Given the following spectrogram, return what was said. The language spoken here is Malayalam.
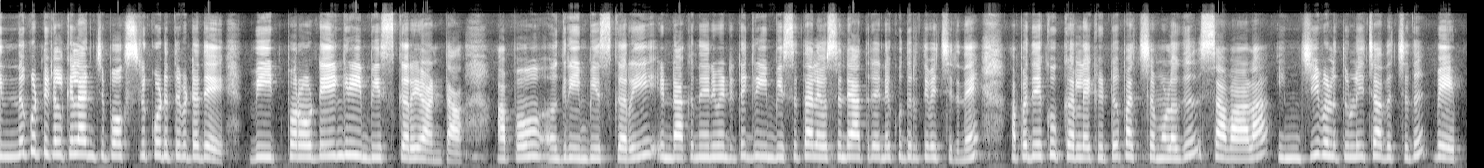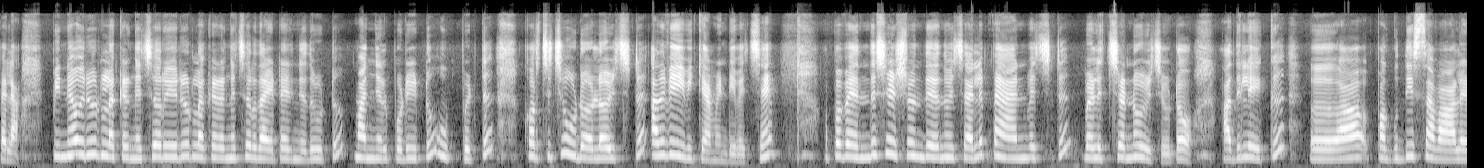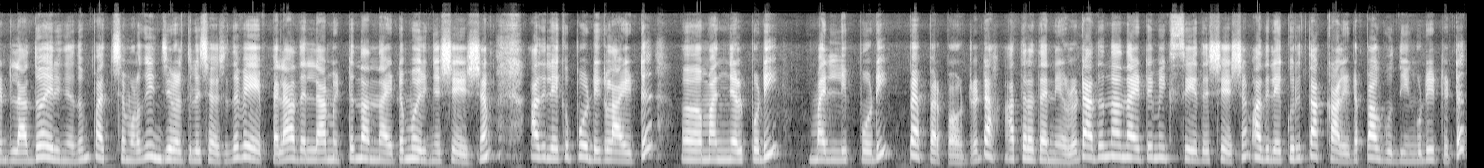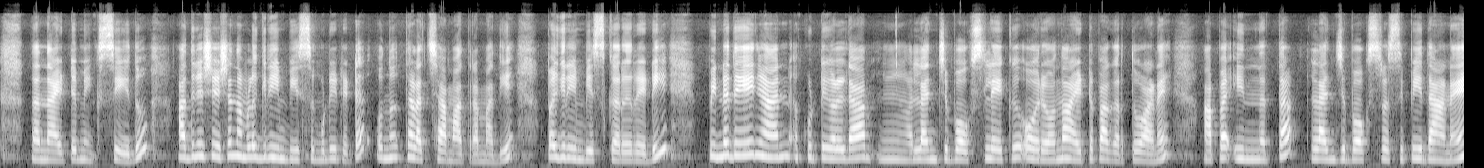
ഇന്ന് കുട്ടികൾക്ക് ലഞ്ച് ബോക്സിൽ കൊടുത്തു വിട്ടതേ. വീറ്റ് പൊറോട്ടയും ഗ്രീൻ പീസ് കറിയാണ് കേട്ടോ അപ്പോൾ ഗ്രീൻ പീസ് കറി ഉണ്ടാക്കുന്നതിന് വേണ്ടിയിട്ട് ഗ്രീൻ പീസ് തലേദിവസം രാത്രി തന്നെ കുതിർത്തി വെച്ചിരുന്നേ. അപ്പോൾ ഇതേ കുക്കറിലേക്ക് ഇട്ട് പച്ചമുളക് സവാള ഇഞ്ചി വെളുത്തുള്ളി ചതച്ചത് വേപ്പല. പിന്നെ ഒരു ഉരുളക്കിഴങ്ങ് ചെറിയൊരു ഉരുളക്കിഴങ്ങ് ചെറുതായിട്ട് അരിഞ്ഞത് ഇട്ടു മഞ്ഞൾപ്പൊടി ഇട്ട് ഉപ്പിട്ട് കുറച്ച് ചൂടുവെള്ളം ഒഴിച്ചിട്ട് അത് വേവിക്കാൻ വേണ്ടി വെച്ചേ. അപ്പോൾ വെന്ത ശേഷം എന്തെന്ന് വെച്ചാൽ പാൻ വെച്ചിട്ട് വെളിച്ചെണ്ണ ഒഴിച്ചു കേട്ടോ അതിലേക്ക് ആ പകുതി സവാള ഉണ്ടല്ലോ അതും അരിഞ്ഞതും പച്ചമുളക് ഇഞ്ചി വെളുത്തുള്ളി ചേർത്തത് വേപ്പില അതെല്ലാം ഇട്ട് നന്നായിട്ട് മൊരിഞ്ഞ ശേഷം അതിലേക്ക് പൊടികളായിട്ട് മഞ്ഞൾപ്പൊടി മല്ലിപ്പൊടി പെപ്പർ പൗഡർ കേട്ടോ അത്ര തന്നെയുള്ളൂ കേട്ടോ അത് നന്നായിട്ട് മിക്സ് ചെയ്ത ശേഷം അതിലേക്കൊരു തക്കാളിയുടെ പകുതിയും കൂടി ഇട്ടിട്ട് നന്നായിട്ട് മിക്സ് ചെയ്തു. അതിനുശേഷം നമ്മൾ ഗ്രീൻ പീസും കൂടി ഇട്ടിട്ട് ഒന്ന് തിളച്ചാൽ മാത്രം മതി. അപ്പോൾ ഗ്രീൻ പീസ് കറി റെഡി പിന്നെ ദേ ഞാൻ കുട്ടികളുടെ ലഞ്ച് ബോക്സിലേക്ക് ഓരോന്നായിട്ട് പകർത്തുവാണേ. അപ്പോൾ ഇന്നത്തെ ലഞ്ച് ബോക്സ് റെസിപ്പി ഇതാണേ.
